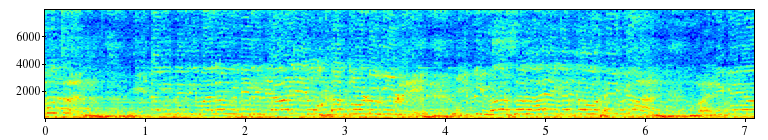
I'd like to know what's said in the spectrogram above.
മാനസപുത്രൻ ഇടം തിരി മലം തിരി വ്യാളി മുഖത്തോടുകൂടി ഇതിഹാസ നായകത്വം വഹിക്കാൻ വരികയാണ്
